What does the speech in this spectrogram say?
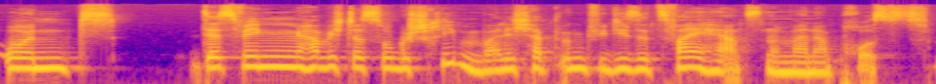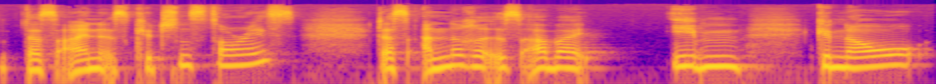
Und deswegen habe ich das so geschrieben, weil ich habe irgendwie diese zwei Herzen in meiner Brust. Das eine ist Kitchen Stories, das andere ist aber eben genau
